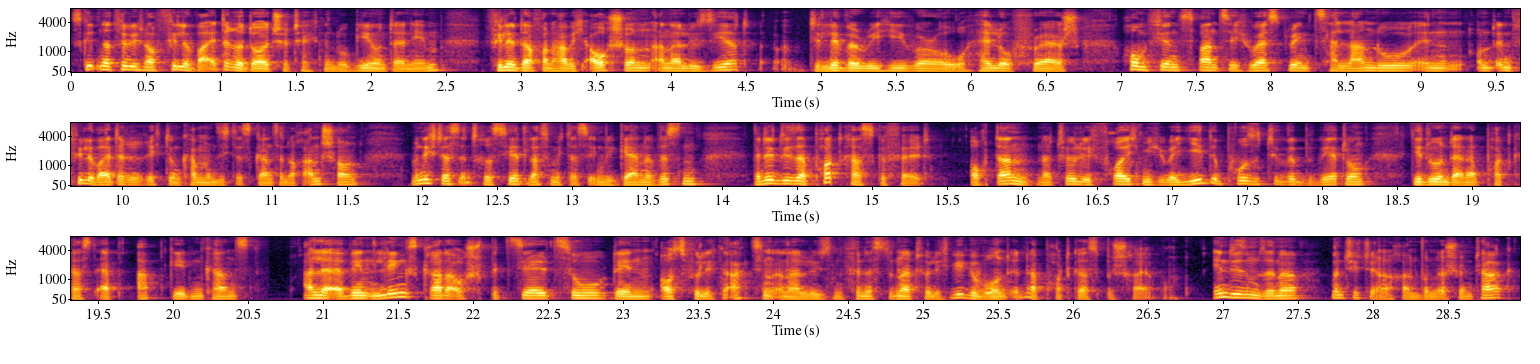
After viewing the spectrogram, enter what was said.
Es gibt natürlich noch viele weitere deutsche Technologieunternehmen. Viele davon habe ich auch schon analysiert. Delivery Hero, HelloFresh, Home24, Westwing, Zalando in, und in viele weitere Richtungen kann man sich das Ganze noch anschauen. Wenn dich das interessiert, lass mich das irgendwie gerne wissen. Wenn dir dieser Podcast gefällt, auch dann natürlich freue ich mich über jede positive Bewertung, die du in deiner Podcast-App abgeben kannst. Alle erwähnten Links, gerade auch speziell zu den ausführlichen Aktienanalysen, findest du natürlich wie gewohnt in der Podcast-Beschreibung. In diesem Sinne wünsche ich dir noch einen wunderschönen Tag,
